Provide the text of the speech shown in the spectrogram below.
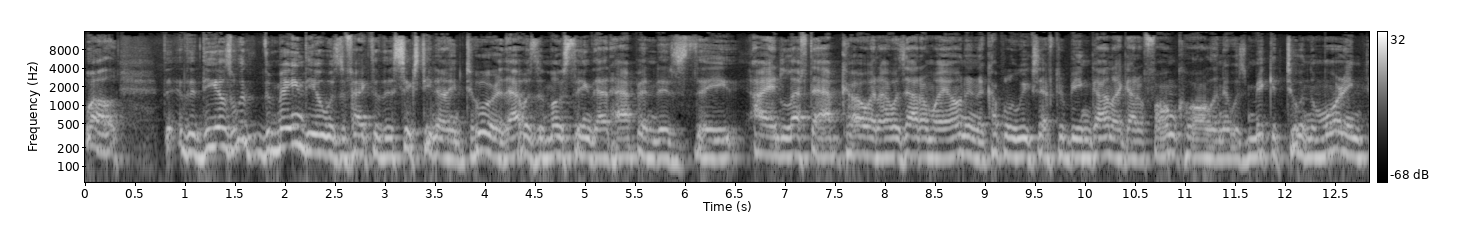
Well, the, the deals with the main deal was the fact of the 69 tour. That was the most thing that happened is the i had left ABKCO and i was out on my own and a couple of weeks after being gone i got a phone call and it was mick at 2 in the morning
